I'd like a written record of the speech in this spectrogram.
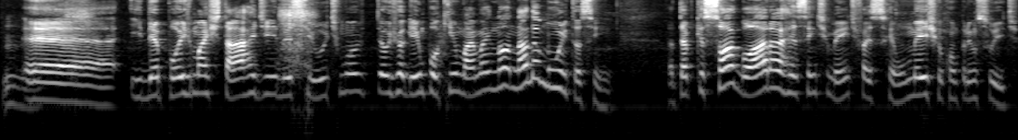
Uhum. É, e depois, mais tarde, nesse último, eu joguei um pouquinho mais, mas não, nada muito, assim. Até porque só agora, recentemente, faz assim, um mês que eu comprei um Switch.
